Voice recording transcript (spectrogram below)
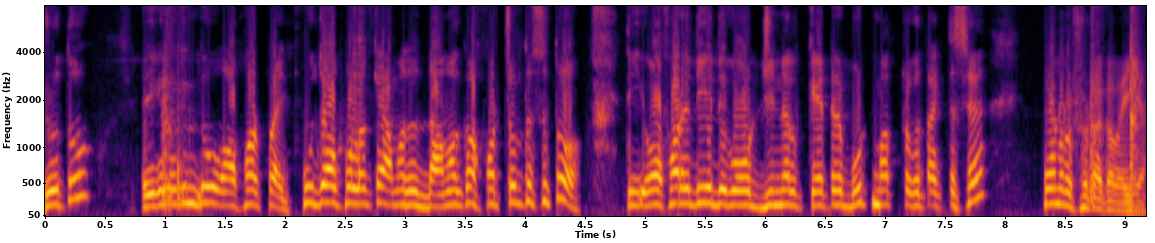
দ্রুত। এইগুলো কিন্তু অফার প্রাইস পূজা উপলক্ষে আমাদের দামাকা অফার চলতেছে তো এই অফারে দিয়ে দেবো অরিজিনাল কেটের বুট মাত্র থাকতেছে পনেরোশো টাকা ভাইয়া।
